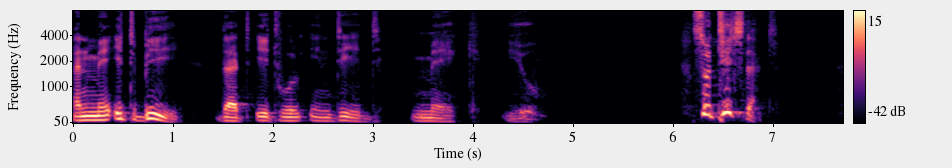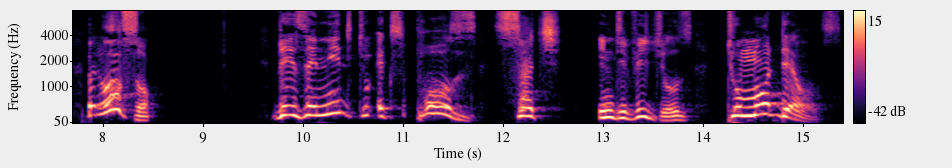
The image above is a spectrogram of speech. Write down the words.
And may it be that it will indeed make you. So teach that. But also, there is a need to expose such individuals to models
